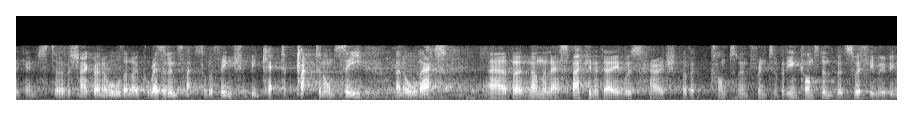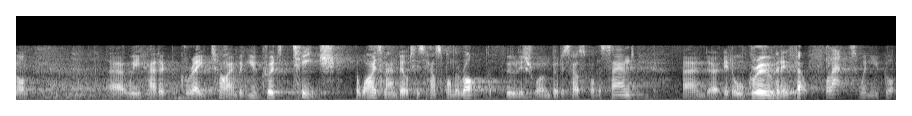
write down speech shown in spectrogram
against uh, the chagrin of all the local residents. That sort of thing should be kept at Clacton on Sea and all that. Uh, but nonetheless, back in the day, it was Harwich for the continent, Frinton for the incontinent, but swiftly moving on. Uh, we had a great time, but you could teach. The wise man built his house upon the rock, the foolish one built his house upon the sand, and uh, it all grew and it fell flat when you've got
